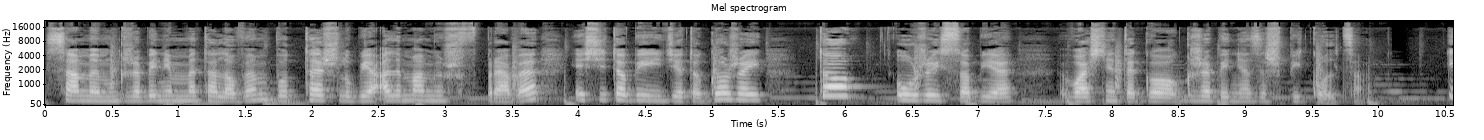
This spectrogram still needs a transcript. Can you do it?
samym grzebieniem metalowym, bo też lubię, ale mam już wprawę. Jeśli Tobie idzie to gorzej, to użyj sobie właśnie tego grzebienia ze szpikulcem. I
